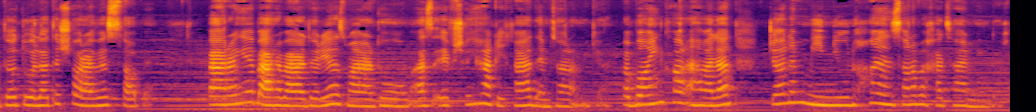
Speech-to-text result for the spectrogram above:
ابتدا دولت شوروی سابق برای بهره برداری از مردم از افشای حقیقت امتحان می‌کرد و با این کار عملا جان میلیون ها انسان را به خطر مینداخت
